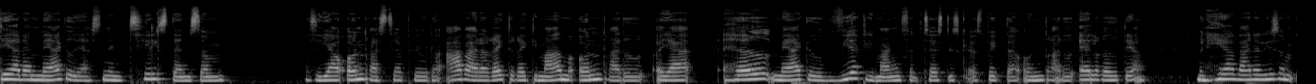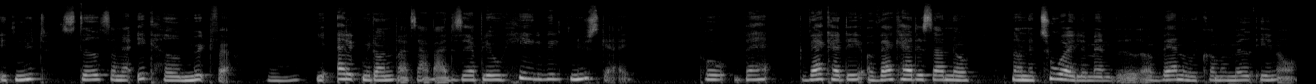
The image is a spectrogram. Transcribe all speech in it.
der, der mærkede jeg sådan en tilstand, som... Altså, jeg er åndedrætsterapeut og arbejder rigtig, rigtig meget med åndedrættet, og jeg havde mærket virkelig mange fantastiske aspekter af åndedrættet allerede der. Men her var der ligesom et nyt sted, som jeg ikke havde mødt før. Mm. I alt mit åndedrætsarbejde, så jeg blev helt vildt nysgerrig på, hvad, hvad kan det, og hvad kan det så, når, når naturelementet og vandet kommer med indover.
